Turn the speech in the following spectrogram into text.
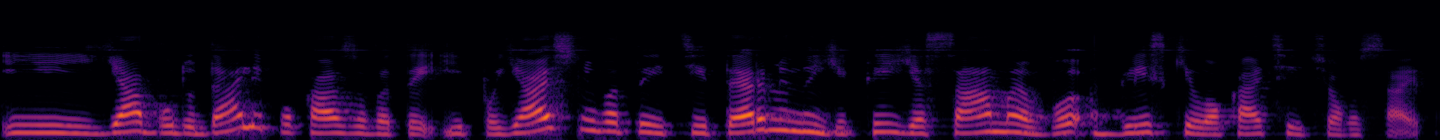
і я буду далі показувати і пояснювати ті терміни, які є саме в англійській локації цього сайту.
